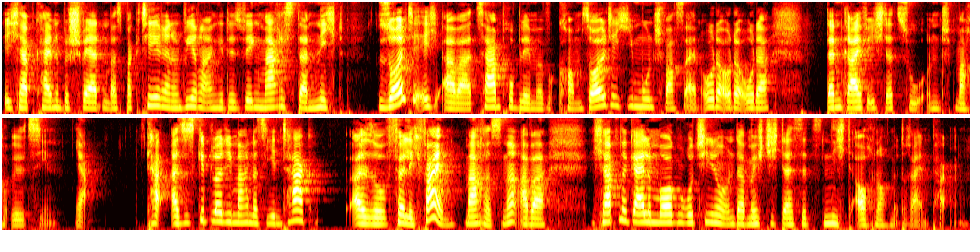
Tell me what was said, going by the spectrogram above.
ich habe keine Beschwerden, was Bakterien und Viren angeht, deswegen mache ich es dann nicht. Sollte ich aber Zahnprobleme bekommen, sollte ich immunschwach sein oder oder oder, dann greife ich dazu und mache Öl ziehen. Ja. Also es gibt Leute, die machen das jeden Tag. Also völlig fein, mach es, ne? Aber ich habe eine geile Morgenroutine und da möchte ich das jetzt nicht auch noch mit reinpacken.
